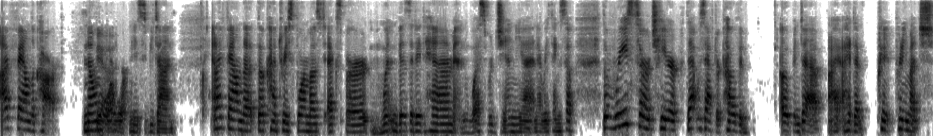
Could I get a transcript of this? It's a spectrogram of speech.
I found the car. No yeah. more work needs to be done. And I found that the country's foremost expert and went and visited him in West Virginia and everything. So the research here, that was after COVID opened up. I, I had to pre- pretty much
